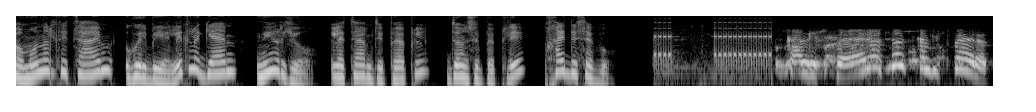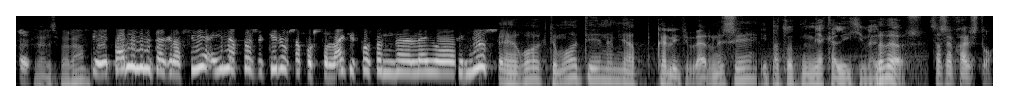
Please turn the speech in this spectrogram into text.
Commonalty time will be a little again near you. Le temps du peuple, dans le peuple, près de chez vous. Καλησπέρα σας, καλησπέρα σας. Καλησπέρα. Η επόμενη μεταγραφή είναι αυτός ο κύριος Αποστολάκης, πώς τον ε, λέει ο Θημιός; Εγώ εκτιμώ ότι είναι μια καλή κυβέρνηση. Είπατε ότι είναι μια καλή κυβέρνηση. Βεβαίως. Σας ευχαριστώ.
